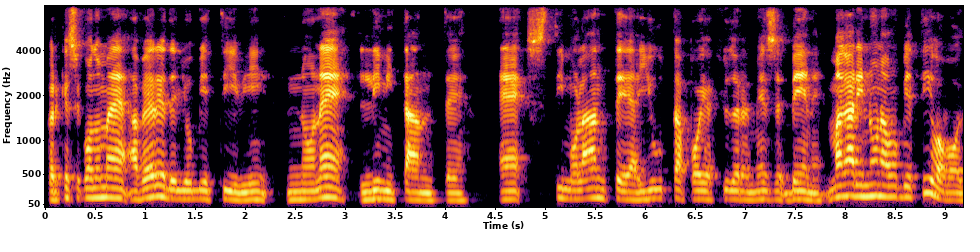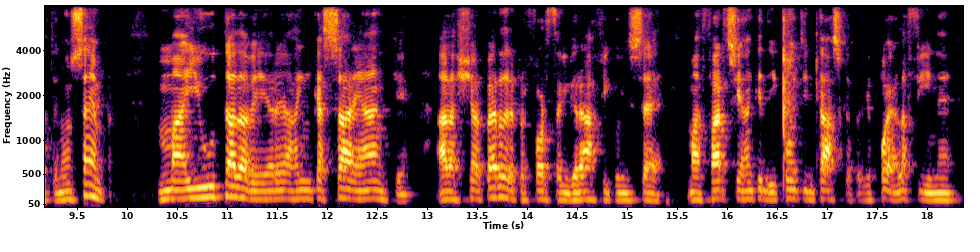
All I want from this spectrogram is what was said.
perché secondo me avere degli obiettivi non è limitante, è stimolante e aiuta poi a chiudere il mese bene. Magari non ha un obiettivo a volte, non sempre, ma aiuta ad avere, a incassare anche, a lasciar perdere per forza il grafico in sé, ma a farci anche dei conti in tasca, perché poi alla fine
